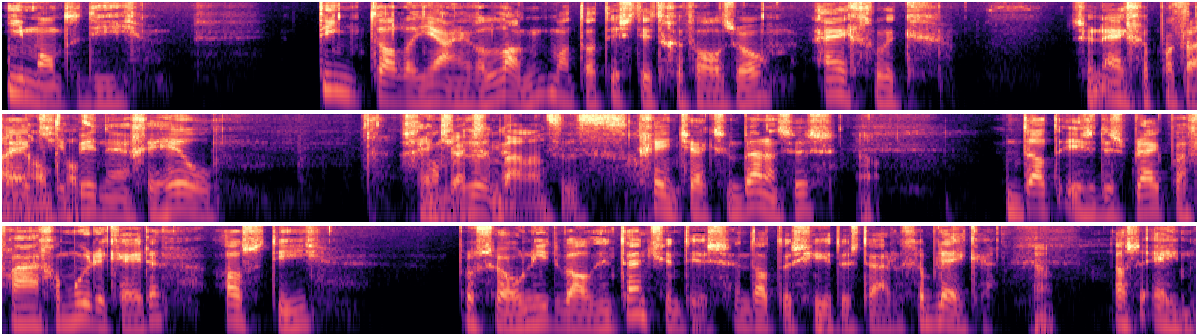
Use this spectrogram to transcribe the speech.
Iemand die tientallen jaren lang, want dat is dit geval zo, eigenlijk zijn eigen praktijkje binnen een geheel. Geen checks and balances. Geen checks and balances. Ja. Dat is dus blijkbaar vragen moeilijkheden als die persoon niet wel intentioned is. En dat is hier dus duidelijk gebleken. Ja. Dat is één.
